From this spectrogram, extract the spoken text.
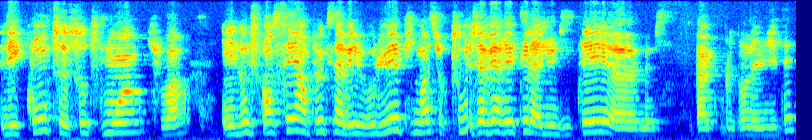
les comptes sautent moins, tu vois. Et donc je pensais un peu que ça avait évolué. Et puis moi, surtout, j'avais arrêté la nudité, même si c'est pas complètement la nudité,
